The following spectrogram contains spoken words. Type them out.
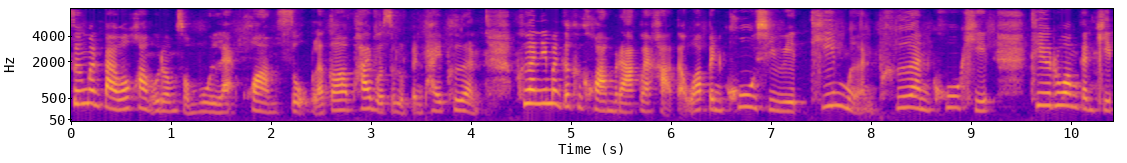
ซึ่งมันแปลว่าความอุดมสมบูรณ์และความสุข แล้วก็ไพ่บทสรุปเป็นไพ่เพื่อน เพื่อนนี่มันก็คือความรักแหละค่ะ แต่ว่าเป็นคู่ชีวิตที่เหมือนเพื่อนคู่คิดที่ร่วมกันคิด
